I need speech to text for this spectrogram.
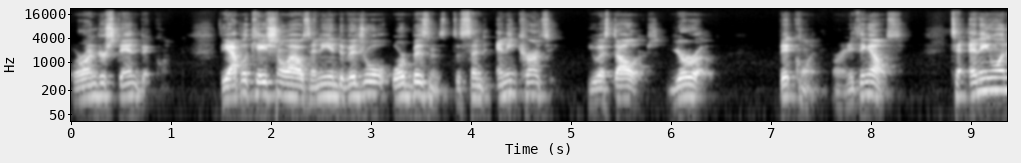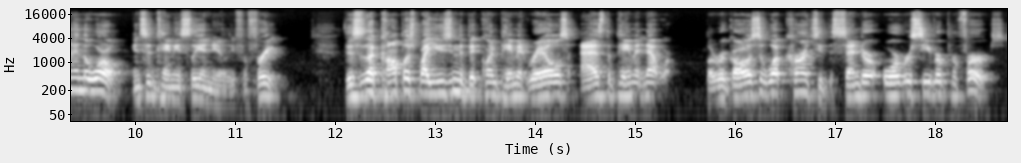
or understand Bitcoin. The application allows any individual or business to send any currency, US dollars, euro, Bitcoin, or anything else, to anyone in the world instantaneously and nearly for free. This is accomplished by using the Bitcoin payment rails as the payment network. But regardless of what currency the sender or receiver prefers,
